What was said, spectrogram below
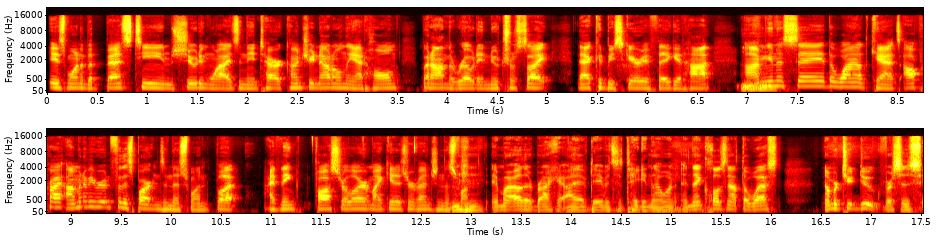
is one of the best teams shooting wise in the entire country, not only at home, but on the road in neutral site. That could be scary if they get hot. I'm Mhm. gonna say the Wildcats. I'll probably I'm gonna be rooting for the Spartans in this one, but I think Foster Loyer might get his revenge in this one. Mhm. In my other bracket, I have Davidson taking that one. And then closing out the West, number two, Duke versus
